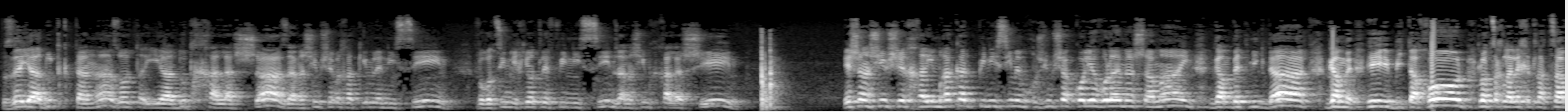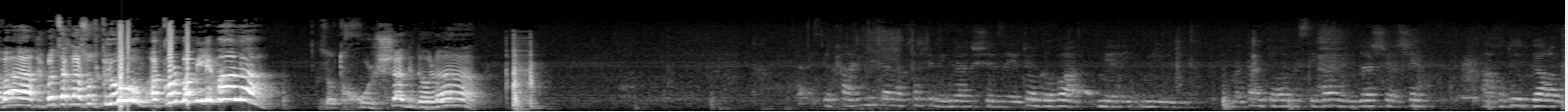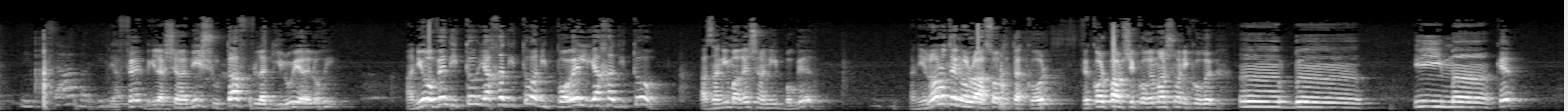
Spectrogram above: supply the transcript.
זה יהדות קטנה, זאת יהדות חלשה, זה אנשים שמחכים לניסים ורוצים לחיות לפי ניסים, זה אנשים חלשים. יש אנשים שחיים רק על פי ניסים, הם חושבים שהכל יבוא להם מהשמיים, גם בית מקדש, גם ביטחון, לא צריך ללכת לצבא, לא צריך לעשות כלום, הכל בא מלמעלה. זאת חולשה גדולה. סליחה, אני ניתן לחשוב שבגלל שזה יותר גבוה ממתן תורה בסיוון, בגלל שהשם, האחדות גרה, נמצא בגילוי. יפה, בגלל שאני שותף לגילוי האלוהי. אני עובד איתו, יחד איתו, אני פועל יחד איתו. אז אני מראה שאני בוגר. אני לא נותן לו לעשות את הכל, וכל פעם שקורה משהו אני קורא אבא, אמא, כן?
